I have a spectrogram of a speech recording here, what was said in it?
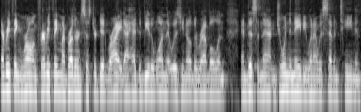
everything wrong for everything my brother and sister did right. I had to be the one that was, you know, the rebel and, and this and that and joined the Navy when I was 17 and,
